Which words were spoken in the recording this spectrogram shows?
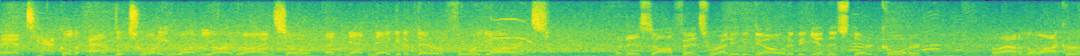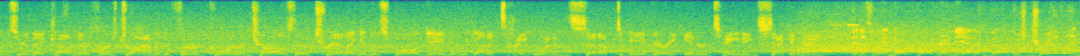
And tackled at the 21-yard line, so a net negative there of four yards. This offense ready to go to begin this third quarter. Well, out of the locker rooms here they come. Their first drive of the third quarter. And Charles, they're trailing in this ball game, but we got a tight one set up to be a very entertaining second half. And as we know, partner, in the NFL, there's trailing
